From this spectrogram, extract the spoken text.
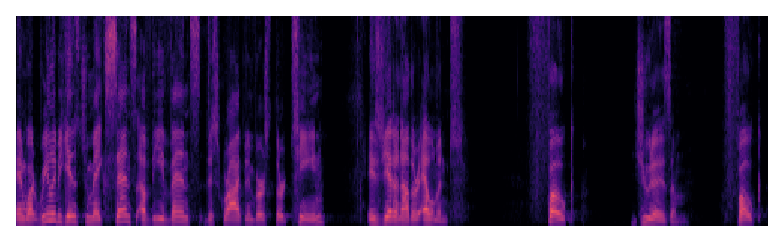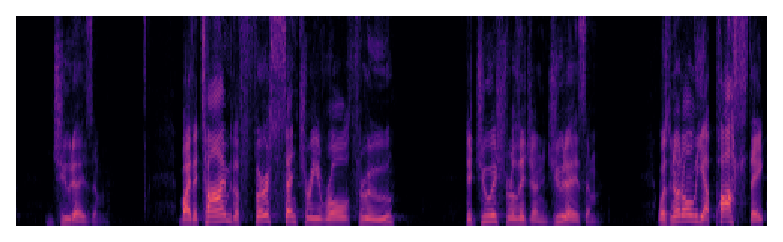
and what really begins to make sense of the events described in verse 13, is yet another element folk Judaism. Folk Judaism. By the time the first century rolled through, the Jewish religion, Judaism, was not only apostate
